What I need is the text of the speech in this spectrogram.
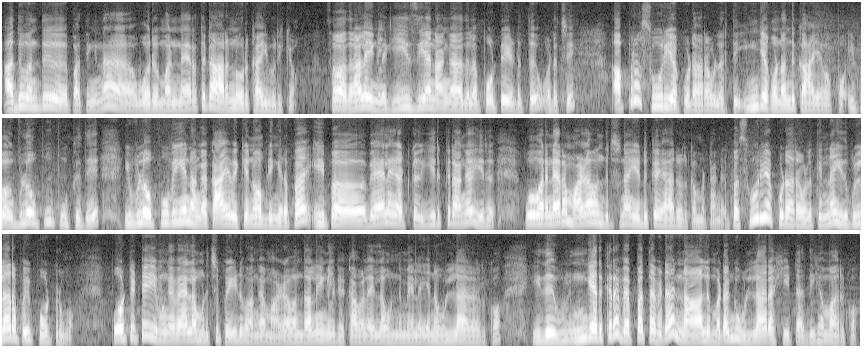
அது வந்து பார்த்திங்கன்னா ஒரு மணி நேரத்துக்கு அறநூறு காய் உரிக்கும். ஸோ அதனால் எங்களுக்கு ஈஸியாக நாங்கள் அதில் போட்டு எடுத்து உடச்சி அப்புறம் சூரிய கூடாரம் உலர்த்தி இங்கே கொண்டு வந்து காய வைப்போம். இப்போ இவ்வளோ பூ பூக்குது இவ்வளோ பூவையும் நாங்கள் காய வைக்கணும் அப்படிங்கிறப்ப இப்போ வேலையாட்கள் இருக்கிறாங்க இரு ஒவ்வொரு நேரம் மழை வந்துருச்சுன்னா எடுக்க யாரும் இருக்க மாட்டாங்க. இப்போ சூரிய கூடாரம் உலர்த்தினா இதுக்குள்ளார போய் போட்டுருவோம். போட்டுட்டு இவங்க வேலை முடிச்சு போயிடுவாங்க. மழை வந்தாலும் எங்களுக்கு கவலை எல்லாம் ஒன்றுமே இல்லை. ஏன்னா உள்ளார இருக்கும். இது இங்கே இருக்கிற வெப்பத்தை விட நாலு மடங்கு உள்ளார ஹீட் அதிகமாக இருக்கும்.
